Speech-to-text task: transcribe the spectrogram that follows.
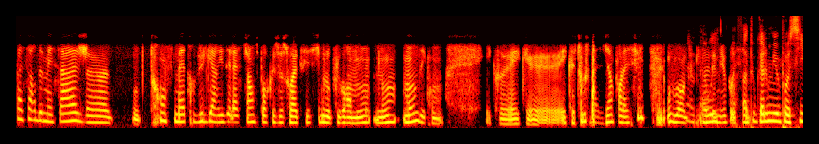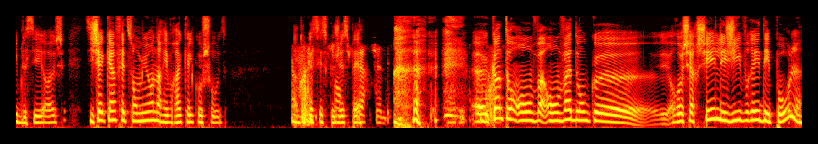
passeur de messages. euh, transmettre, vulgariser la science pour que ce soit accessible au plus grand monde, monde et, qu'on et, que, et, que, et que tout se passe bien pour la suite, ou en tout Ah cas bah oui. le mieux possible. En tout cas, le mieux possible. C'est, si chacun fait de son mieux, on arrivera à quelque chose. En tout cas, c'est ce que j'espère. Euh, quand on, on va, on va donc euh, rechercher les givrés d'épaule,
